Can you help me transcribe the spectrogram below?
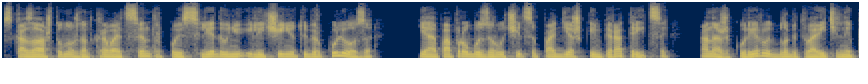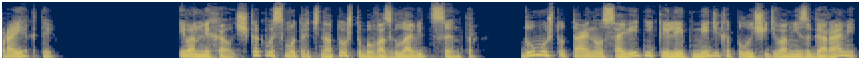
Сказала, что нужно открывать центр по исследованию и лечению туберкулеза. Я попробую заручиться поддержкой императрицы. Она же курирует благотворительные проекты. Иван Михайлович, как вы смотрите на то, чтобы возглавить центр? Думаю, что тайного советника или медика получить вам не за горами.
